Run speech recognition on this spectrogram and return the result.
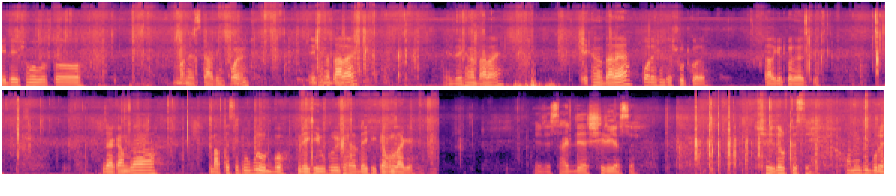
এইটাই সম্ভবত মানে স্টার্টিং পয়েন্ট এখানে দাঁড়ায়, এই যে এখানে দাঁড়ায় এখানে দাঁড়ায়, পরে এখান থেকে শ্যুট করে। টার্গেট করে আর কি যাক, আমরা ভাবতেছি একটু উপরে উঠবো। দেখি, উপরে উঠে দেখি কেমন লাগে। এই যে সাইড দিয়ে সিঁড়ি আছে। সিঁড়িতে উঠতেছি। অনেক উপরে।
